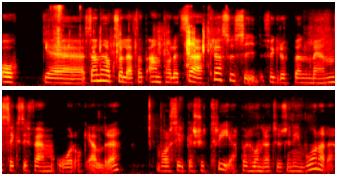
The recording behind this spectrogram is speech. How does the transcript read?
och eh, sen har jag också läst att antalet säkra suicid för gruppen män 65 år och äldre var cirka 23 per 100 000 invånare.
